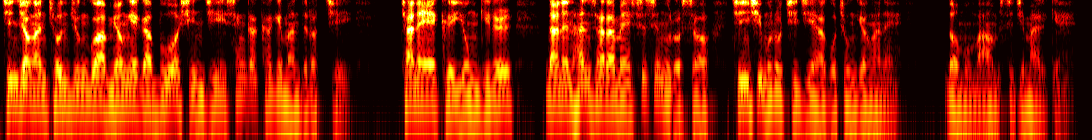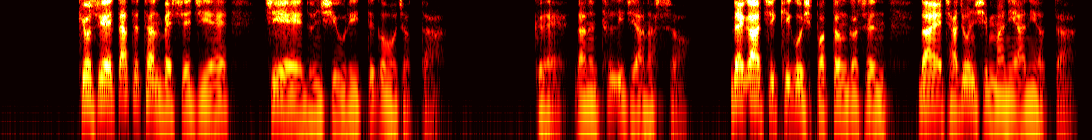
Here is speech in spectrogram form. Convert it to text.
진정한 존중과 명예가 무엇인지 생각하게 만들었지. 자네의 그 용기를 나는 한 사람의 스승으로서 진심으로 지지하고 존경하네. 너무 마음 쓰지 말게. 교수의 따뜻한 메시지에 지혜의 눈시울이 뜨거워졌다. 그래, 나는 틀리지 않았어. 내가 지키고 싶었던 것은 나의 자존심만이 아니었다.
